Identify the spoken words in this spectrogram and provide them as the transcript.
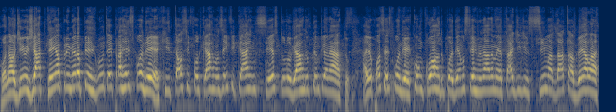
Ronaldinho já tem a primeira pergunta aí para responder. Que tal se focarmos em ficar em sexto lugar no campeonato? Aí eu posso responder: concordo, podemos terminar na metade de cima da tabela.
